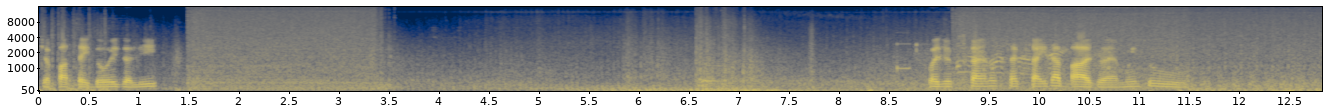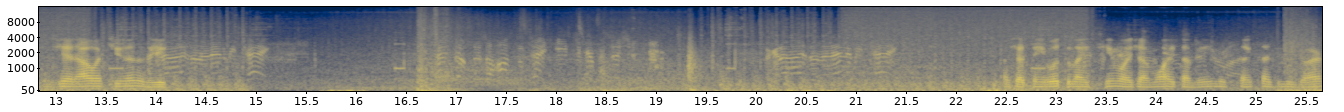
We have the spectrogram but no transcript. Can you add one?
Já passei dois ali. Pode ver que os caras não conseguem sair da base, ó. é muito geral atirando nele. Já tem outro lá em cima, já morre também, meu tanque tá de lugar.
